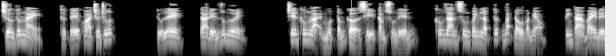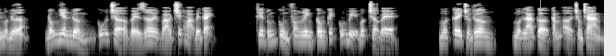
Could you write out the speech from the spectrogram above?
Trường thương này, thực tế khoa trương chút. Cựu lê, ta đến giúp ngươi. Trên không lại một tấm cờ xí cắm xuống đến không gian xung quanh lập tức bắt đầu và mẹo kinh tả bay đến một nửa đống nhiên đường cũ trở về rơi vào chiếc họa bên cạnh. Thiên túng cùng phong linh công kích cũng bị bước trở về. Một cây trường thương một lá cờ cắm ở trong tràng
